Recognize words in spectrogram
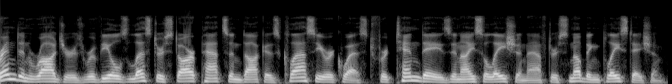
Brendan Rodgers reveals Leicester star Patson Daka's classy request for 10 days in isolation after snubbing PlayStation.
